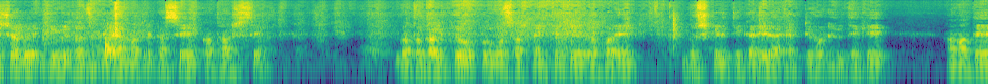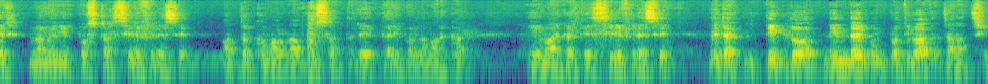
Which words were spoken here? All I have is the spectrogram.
হিসাবে বিভিন্ন জায়গায় আমাদের কাছে কথা আসছে। গতকালকেও পূর্ব সাতনাই থেকে এ ব্যাপারে দুষ্কৃতিকারীরা একটি হোটেল থেকে আমাদের নমিনির পোস্টার ছিঁড়ে ফেলেছে। অধ্যক্ষ মাওলানা আব্দুল সাত্তারের দাঁড়িপাল্লা মার্কা। এই মার্কাকে ছিঁড়ে ফেলেছে, যেটা তীব্র নিন্দা এবং প্রতিবাদ জানাচ্ছি।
